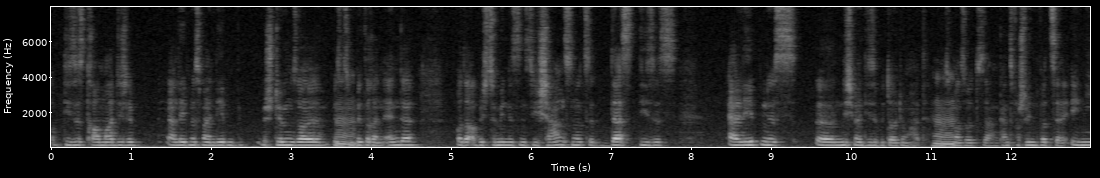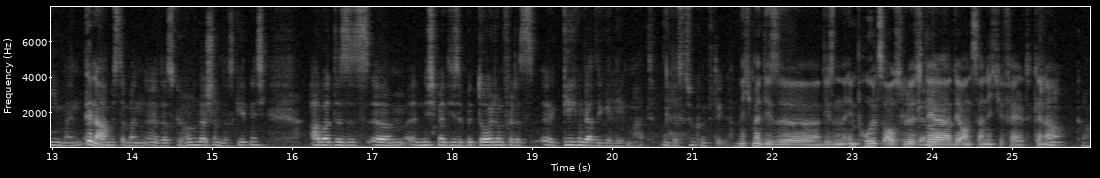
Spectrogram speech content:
ob dieses traumatische Erlebnis mein Leben bestimmen soll bis mhm. zum bitteren Ende oder ob ich zumindest die Chance nutze, dass dieses Erlebnis äh, nicht mehr diese Bedeutung hat, mhm. muss man sozusagen. Ganz verschwinden wird es ja eh nie. Man, genau. Da müsste man äh, das Gehirn löschen, das geht nicht. Aber dass es ähm, nicht mehr diese Bedeutung für das äh, gegenwärtige Leben hat und das zukünftige. Nicht mehr diese, diesen Impuls auslöst, genau. der, der uns dann nicht gefällt. Genau. genau, genau.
